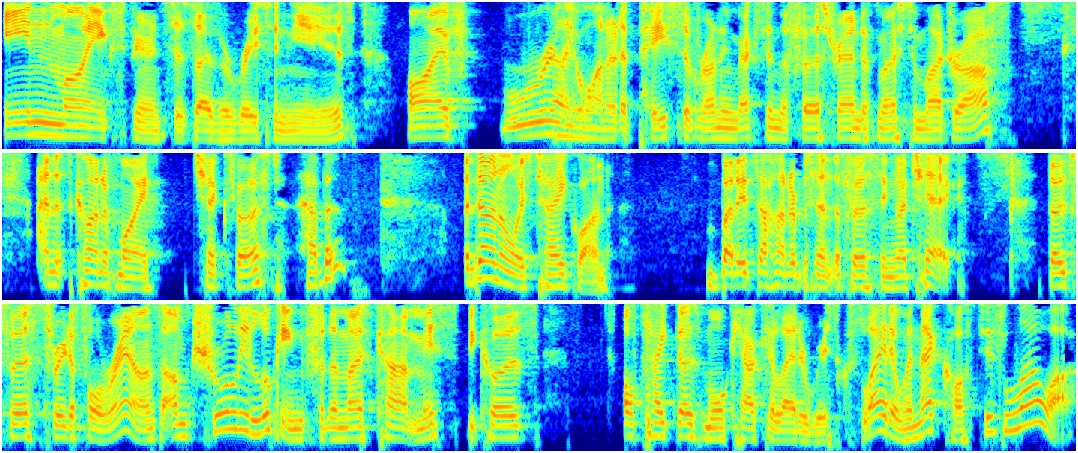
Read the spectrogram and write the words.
In my experiences over recent years, I've really wanted a piece of running backs in the first round of most of my drafts. And it's kind of my check first habit. I don't always take one, but it's 100% the first thing I check. Those first three to four rounds, I'm truly looking for the most can't miss because I'll take those more calculated risks later when that cost is lower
